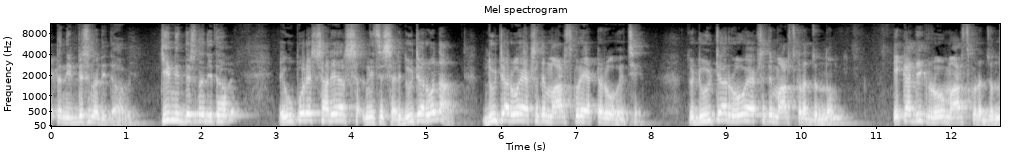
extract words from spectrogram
একটা নির্দেশনা দিতে হবে। কি নির্দেশনা দিতে হবে? এই উপরের সারি আর নিচের সারি। দুইটা রো না? দুইটা রো একসাথে মার্চ করে একটা রো হয়েছে। তো দুইটা রো একসাথে মার্চ করার জন্য, একাধিক রো মার্চ করার জন্য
